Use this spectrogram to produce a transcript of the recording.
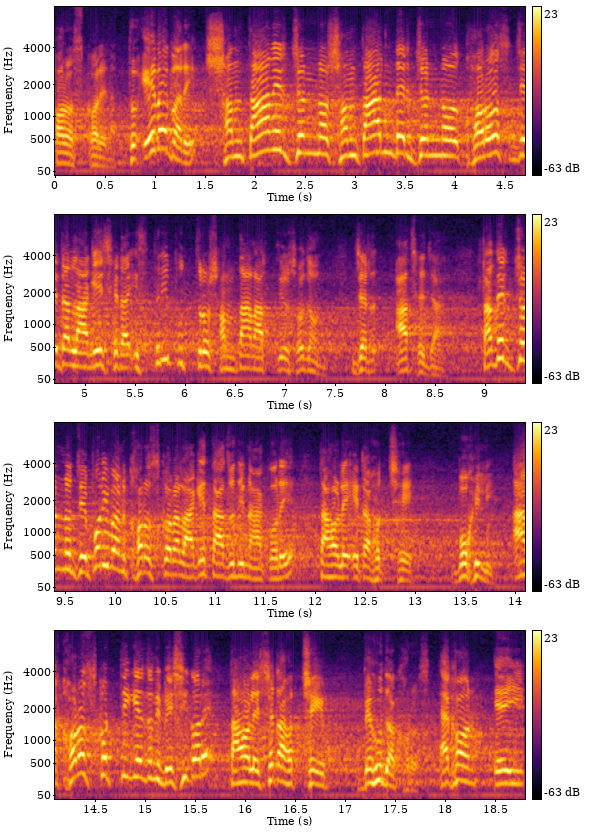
খরচ করে না। তো এ ব্যাপারে সন্তানের জন্য সন্তানদের জন্য খরচ যেটা লাগে সেটা স্ত্রী পুত্র সন্তান আত্মীয় স্বজন যে আছে যা। তাদের জন্য যে পরিমাণ খরচ করা লাগে তা যদি না করে তাহলে এটা হচ্ছে বহিলি। আর খরচ করতে গিয়ে যদি বেশি করে, তাহলে সেটা হচ্ছে বেহুদা খরচ। এখন এই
